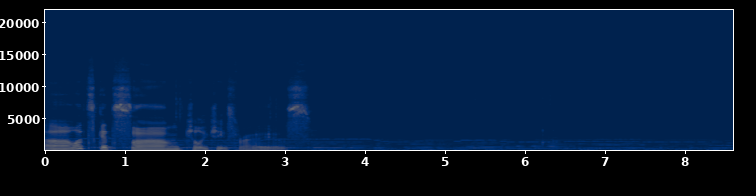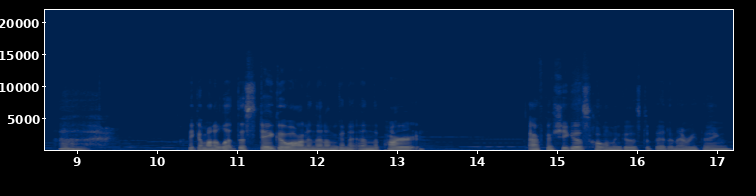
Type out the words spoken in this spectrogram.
Uh, let's get some chili cheese fries. I think I'm gonna let this day go on and then I'm gonna end the part after she goes home and goes to bed and everything.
